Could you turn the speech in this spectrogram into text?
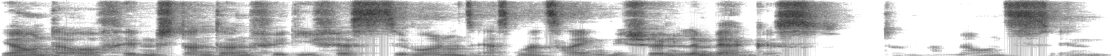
Ja, und daraufhin stand dann für die fest, sie wollen uns erstmal zeigen, wie schön Lemberg ist. Dann haben wir uns in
